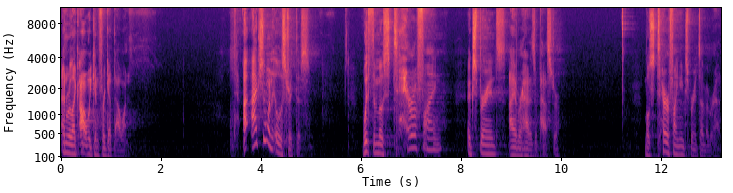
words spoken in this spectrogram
and we're like, oh, we can forget that one. I actually want to illustrate this with the most terrifying experience I ever had as a pastor. Most terrifying experience I've ever had.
